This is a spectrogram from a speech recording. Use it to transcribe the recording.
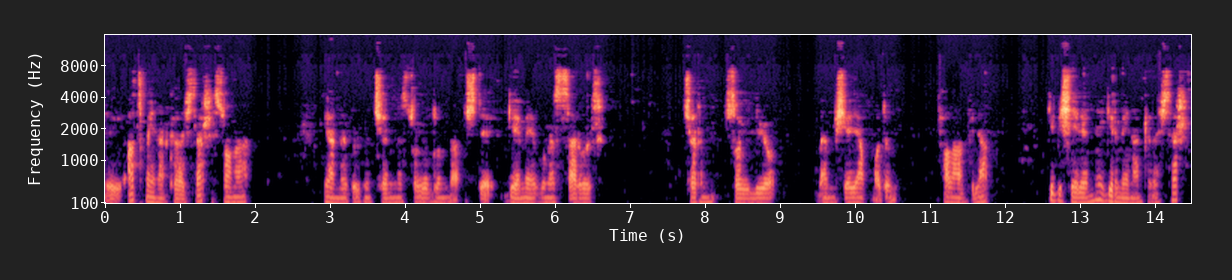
e, atmayın arkadaşlar. Sonra yarın öbür gün çarınız soyulduğunda işte GM bu nasıl server çarım soyuluyor ben bir şey yapmadım falan filan gibi şeylerine girmeyin arkadaşlar.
